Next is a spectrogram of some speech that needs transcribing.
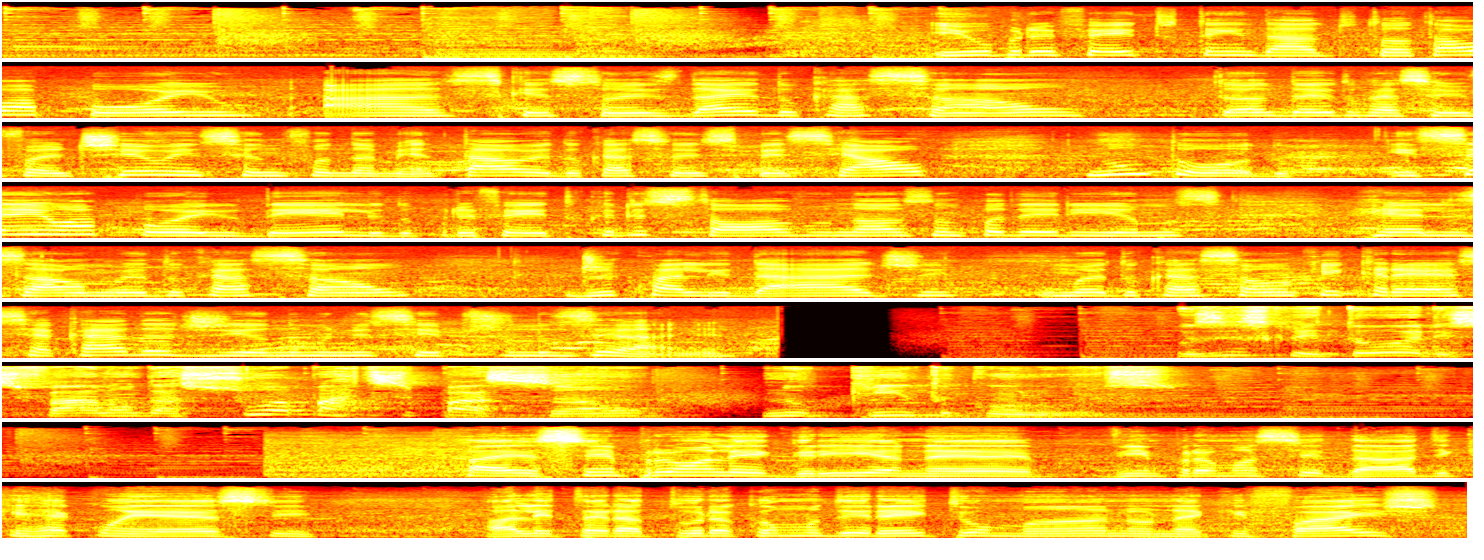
E o prefeito tem dado total apoio às questões da educação, tanto da educação infantil, ensino fundamental, educação especial, num todo. E sem o apoio dele, do prefeito Cristóvão, nós não poderíamos realizar uma educação de qualidade, uma educação que cresce a cada dia no município de Lusiânia. Os escritores falam da sua participação no Quinto com Luz. Ah, é sempre uma alegria né, vir para uma cidade que reconhece a literatura como direito humano, né, que faz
